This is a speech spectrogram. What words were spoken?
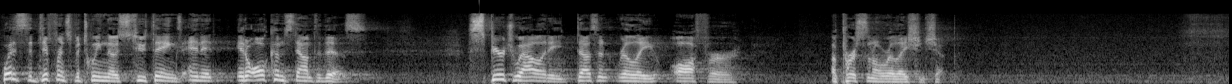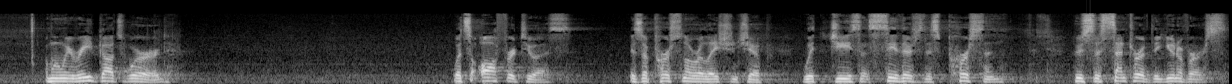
What is the difference between those two things? And it, it all comes down to this spirituality doesn't really offer a personal relationship. And when we read God's Word, what's offered to us is a personal relationship with Jesus. See, there's this person who's the center of the universe.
